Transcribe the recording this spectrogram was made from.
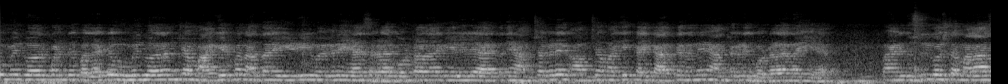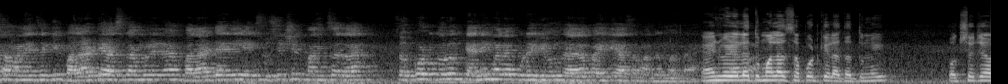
उमेदवार पण ते बलाढ्य उमेदवारांच्या मागे पण आता ईडी वगैरे ह्या सगळ्या घोटाळा गेलेल्या आहेत. आणि आमच्याकडे आमच्या मागे काही कारखाने नाही आमच्याकडे घोटाळा नाही आहे आणि दुसरी गोष्ट मला असं म्हणायचं की बलाढ्य असल्यामुळे ना बलाढ्यानी एक सुशिक्षित माणसाला सपोर्ट करून त्यांनी मला पुढे घेऊन जायला पाहिजे असं माझं मत आहे. ऐन वेळेला तुम्हाला सपोर्ट केला तर तुम्ही पक्षाच्या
